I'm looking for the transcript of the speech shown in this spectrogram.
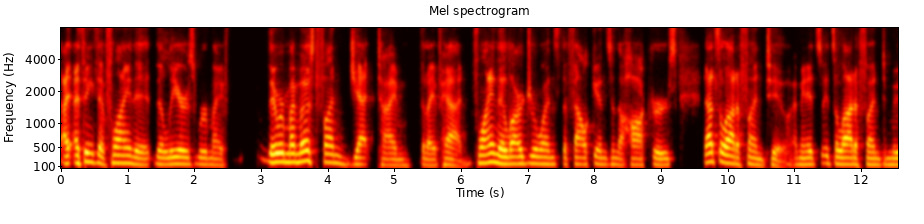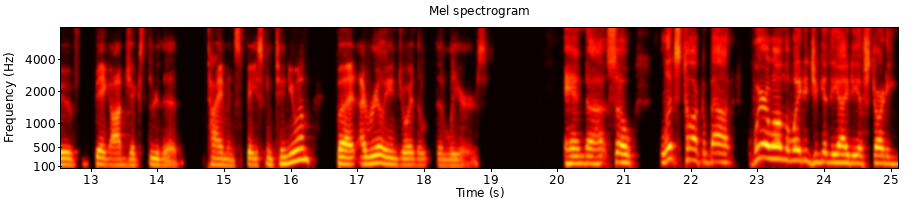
I, I think that flying the, the Lears were my they were my most fun jet time that I've had. Flying the larger ones, the Falcons and the Hawkers, that's a lot of fun too. I mean, it's it's a lot of fun to move big objects through the time and space continuum, but I really enjoy the the Lears. And uh, so let's talk about where along the way did you get the idea of starting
